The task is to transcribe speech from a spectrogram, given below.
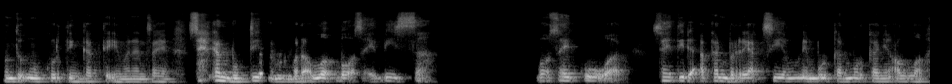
untuk mengukur tingkat keimanan saya. Saya akan buktikan kepada Allah bahwa saya bisa. Bahwa saya kuat. Saya tidak akan bereaksi yang menimbulkan murkanya Allah.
